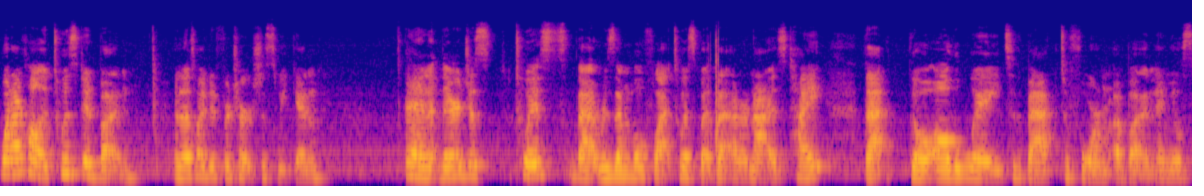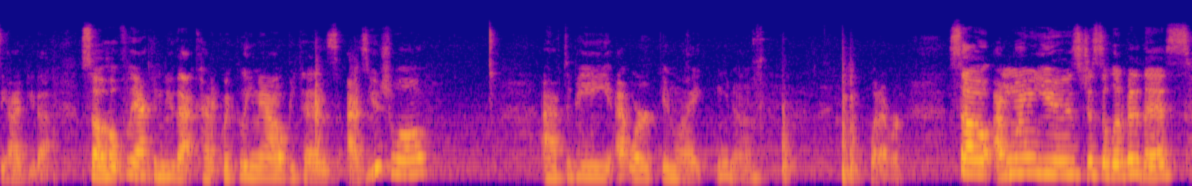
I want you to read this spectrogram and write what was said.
what I call a twisted bun. And that's what I did for church this weekend. And they're just twists that resemble flat twists but that are not as tight that go all the way to the back to form a bun. And you'll see how I do that. So hopefully I can do that kind of quickly now because as usual, I have to be at work and like, you know, whatever. So I'm going to use just a little bit of this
